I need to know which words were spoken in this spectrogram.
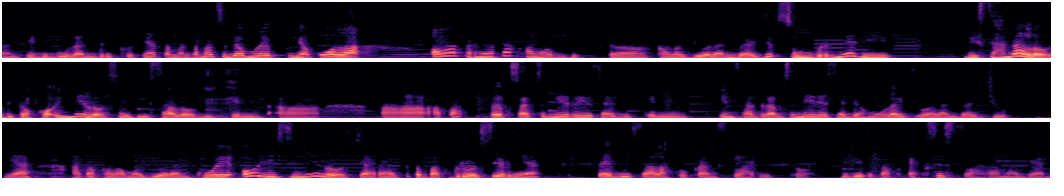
nanti di bulan berikutnya teman-teman sudah mulai punya pola. Oh ternyata kalau uh, kalau jualan baju sumbernya di di sana loh, di toko ini loh, saya bisa loh bikin uh, uh, apa website sendiri, saya bikin Instagram sendiri, saya udah mulai jualan baju ya. Atau kalau mau jualan kue, oh di sini loh cara tempat grosirnya. Saya bisa lakukan setelah itu. Jadi tetap eksis setelah Ramadan.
